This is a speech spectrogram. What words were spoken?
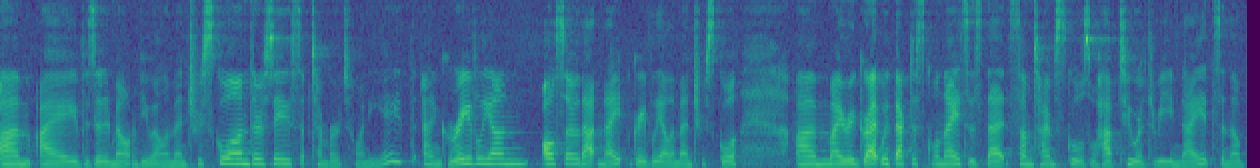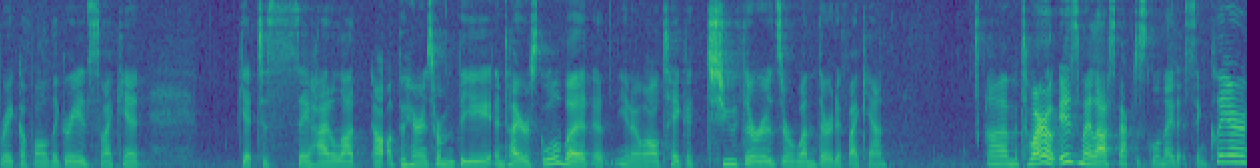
Um, I visited Mountain View Elementary School on Thursday, September 28th, and Gravely on also that night, Gravely Elementary School. Um, my regret with back to school nights is that sometimes schools will have two or three nights and they'll break up all the grades, so I can't get to say hi to a lot uh, parents from the entire school, but uh, you know I'll take a two thirds or one third if I can. Um, tomorrow is my last back to school night at Sinclair,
